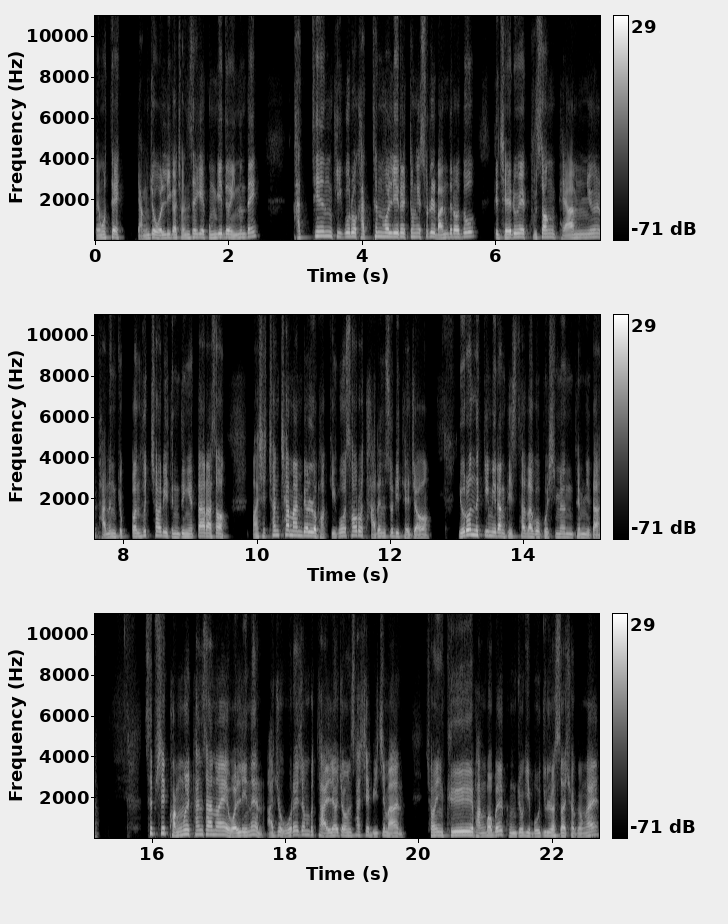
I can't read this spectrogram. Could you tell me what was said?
메모테 양조 원리가 전 세계에 공개되어 있는데 같은 기구로 같은 원리를 통해 술을 만들어도 그 재료의 구성, 배합률, 반응 조건, 후처리 등등에 따라서 맛이 천차만별로 바뀌고 서로 다른 술이 되죠. 이런 느낌이랑 비슷하다고 보시면 됩니다. 습식 광물 탄산화의 원리는 아주 오래전부터 알려져 온 사실이지만 저희는 그 방법을 공조기 모듈러서 적용할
